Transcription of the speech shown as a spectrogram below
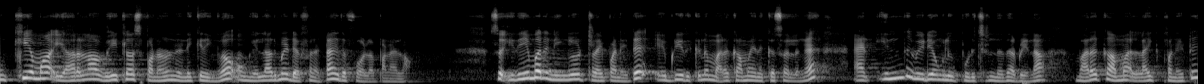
முக்கியமாக யாரெல்லாம் வெயிட் லாஸ் பண்ணணும்னு நினைக்கிறீங்களோ அவங்க எல்லாருமே டெஃபினட்டாக இதை ஃபாலோ பண்ணலாம். ஸோ இதே மாதிரி நீங்களும் ட்ரை பண்ணிவிட்டு எப்படி இருக்குன்னு மறக்காமல் எனக்கு சொல்லுங்கள் அண்ட் இந்த வீடியோ உங்களுக்கு பிடிச்சிருந்தது அப்படின்னா மறக்காமல் லைக் பண்ணிவிட்டு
